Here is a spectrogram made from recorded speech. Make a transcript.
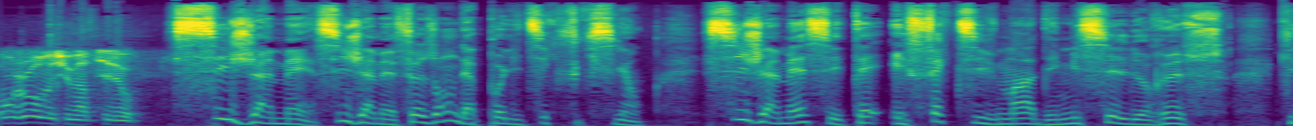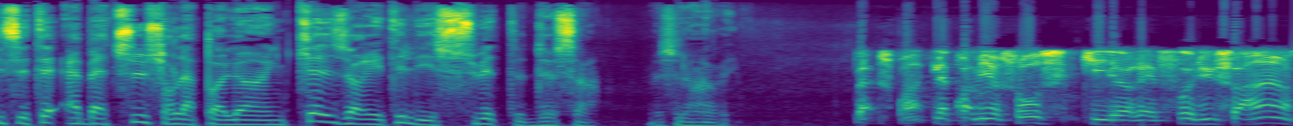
Bonjour, M. Martineau. Si jamais, si jamais, faisons de la politique fiction, si jamais c'était effectivement des missiles russes qui s'étaient abattus sur la Pologne, quelles auraient été les suites de ça, M. Landry? Ben, je crois que la première chose qu'il aurait fallu faire,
